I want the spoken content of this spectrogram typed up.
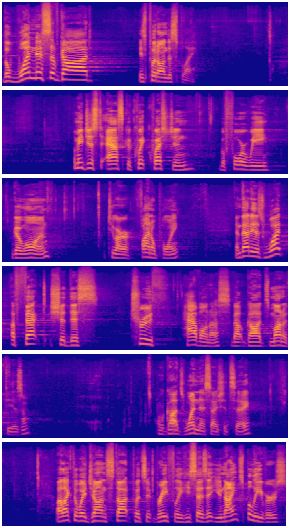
the oneness of God is put on display. Let me just ask a quick question before we go on to our final point, and that is what effect should this truth have on us about God's monotheism? or God's oneness, I should say. I like the way John Stott puts it briefly. He says it unites believers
